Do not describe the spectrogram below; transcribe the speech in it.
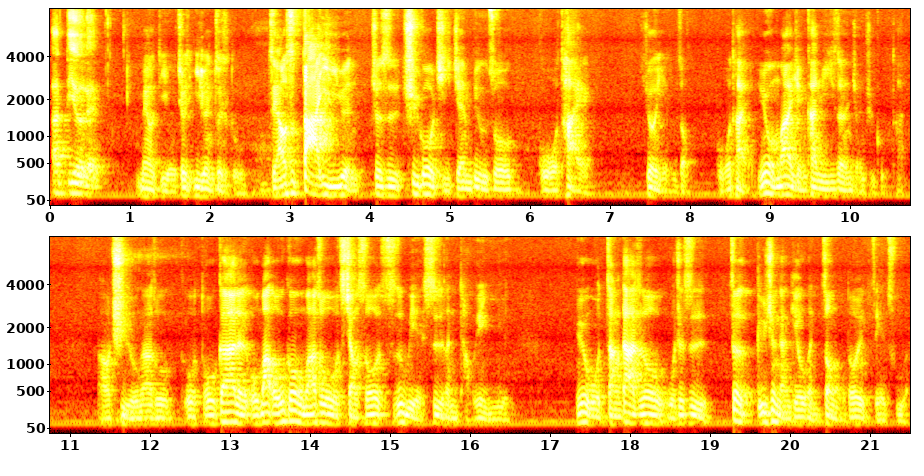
啊，第二类没有第二，就是医院最多。只要是大医院，就是去过几间，比如说国泰，就很严重。国泰，因为我妈以前看医生很喜欢去国泰，然后去我跟她说，我我跟她的我妈，我跟我妈说，我小时候是不是也是很讨厌医院？因为我长大之后，我就是这晕眩感给我很重，我都会直接出来。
